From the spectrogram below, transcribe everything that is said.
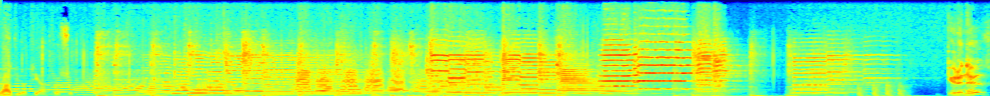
Radyo tiyatrosu. Giriniz.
